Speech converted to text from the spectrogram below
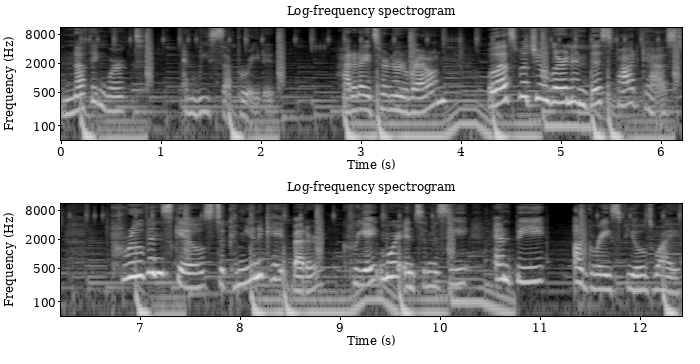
Nothing worked, and we separated. How did I turn it around? Well, that's what you'll learn in this podcast proven skills to communicate better, create more intimacy, and be a grace fueled wife.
